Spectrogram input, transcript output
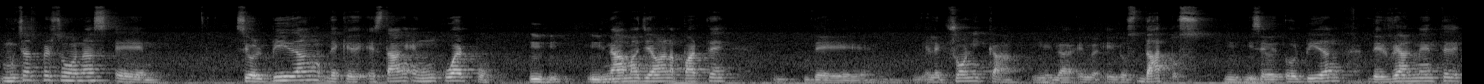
muchas personas eh, se olvidan de que están en un cuerpo y nada más llevan la parte de electrónica y los datos y se olvidan de realmente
